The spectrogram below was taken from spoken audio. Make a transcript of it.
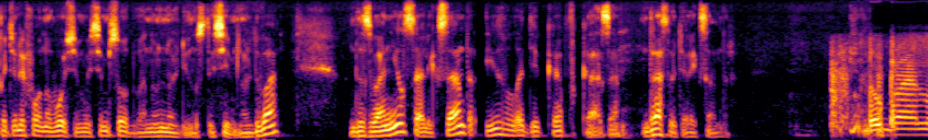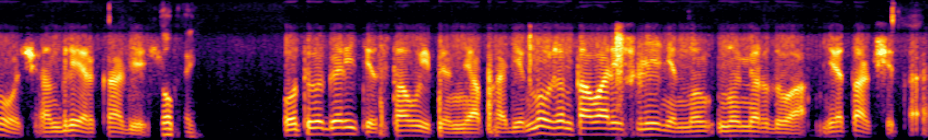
по телефону 8 800 200 9702 дозвонился Александр из Владикавказа. Здравствуйте, Александр. Добрая ночь, Андрей Аркадьевич. Добрый. Вот вы говорите, Столыпин необходим. Нужен товарищ Ленин номер два. Я так считаю.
